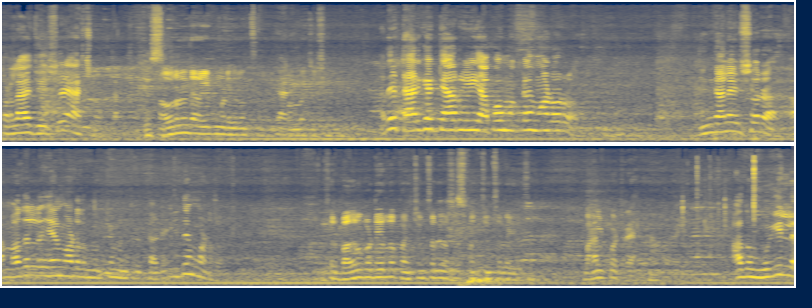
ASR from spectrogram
ಪ್ರಹ್ಲಾದ್ ಜೋಶಿ ಆಚೆ ಬರ್ತಾರೆ ಅವ್ರನ್ನೇ ಟಾರ್ಗೆಟ್ ಮಾಡಿದ್ರು ಸರ್ ಯಾರು? ಪ್ರಹ್ಲಾದ್ ಜೋಶಿ ಅದೇ ಟಾರ್ಗೆಟ್ ಯಾರು? ಈ ಅಪ್ಪ ಮಕ್ಕಳೇ ಮಾಡೋರು. ಲಿಂಗಾಲೇಶ್ವರ ಮೊದಲು ಏನು ಮಾಡೋದು ಮುಖ್ಯಮಂತ್ರಿ ತಾಗ ಇದೇ ಮಾಡೋದು ಸರ್ ಬಾಗಲಕೋಟೆಯಲ್ಲೂ ಪಂಚಮ ಸಲ ವರ್ಸಸ್ ಪಂಚಮಸಲಿ ಇದೆ ಸರ್. ಬಾಗಲಕೋಟೆ? ಅದು ಮುಗಿಲ್ಲ.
